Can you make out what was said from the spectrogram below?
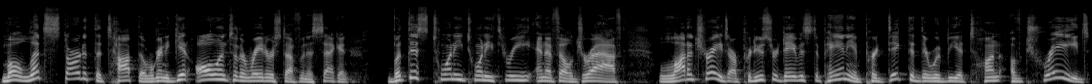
Mo, let's start at the top, though. We're going to get all into the Raider stuff in a second. But this 2023 NFL draft, a lot of trades. Our producer David Stepanian predicted there would be a ton of trades.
